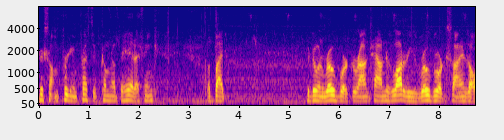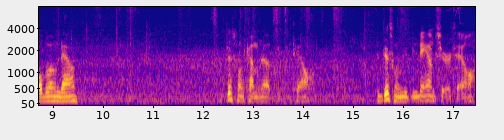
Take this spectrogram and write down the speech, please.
There's something pretty impressive coming up ahead, I think. By they're doing road work around town. There's a lot of these road work signs all blown down. This one coming up, you can tell. But this one you can damn sure tell.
